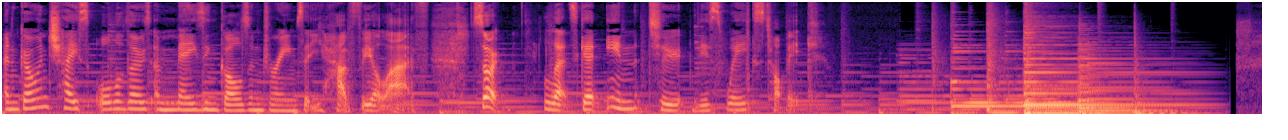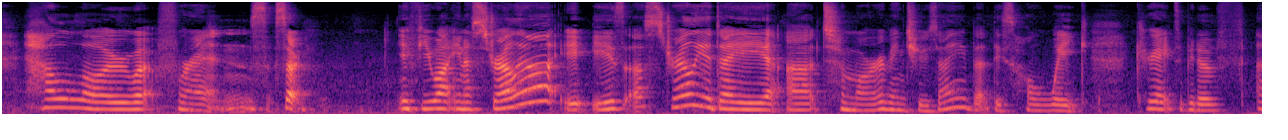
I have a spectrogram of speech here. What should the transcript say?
and go and chase all of those amazing goals and dreams that you have for your life. So, let's get into this week's topic. Friends. So, if you are in Australia, it is Australia Day uh, tomorrow, being Tuesday, but this whole week creates a bit of uh,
